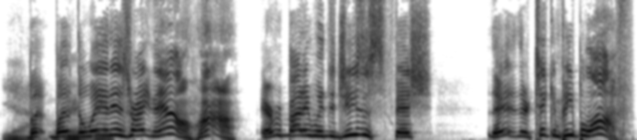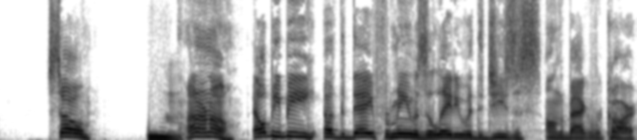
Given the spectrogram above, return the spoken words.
Yeah. But but the way it is right now, uh-uh. Everybody with the Jesus fish, they they're ticking people off. So I don't know. LBB of the day for me was a lady with the Jesus on the back of her car,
